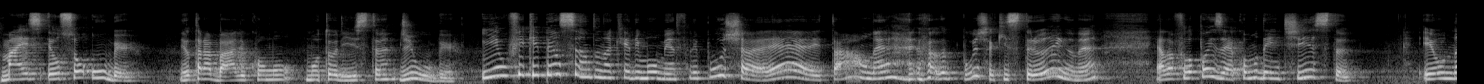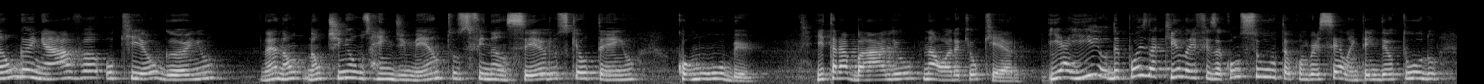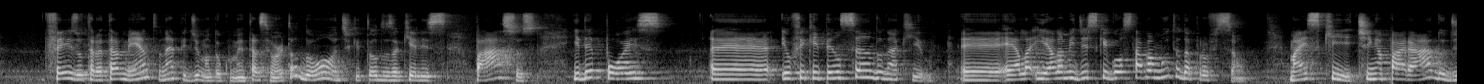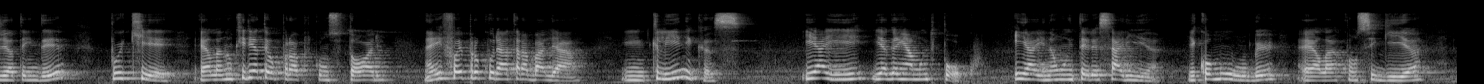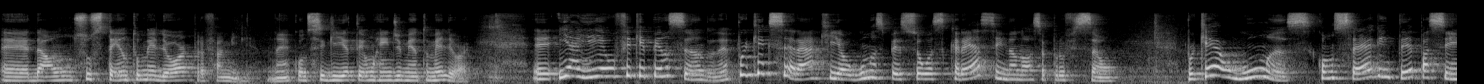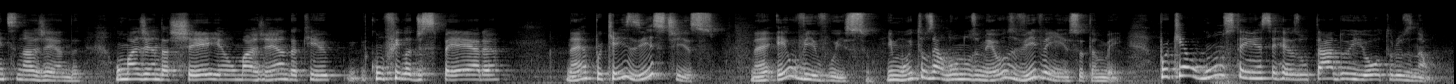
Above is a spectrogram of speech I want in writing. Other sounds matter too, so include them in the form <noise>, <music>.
mas eu sou Uber, eu trabalho como motorista de Uber. E eu fiquei pensando naquele momento, falei, puxa, é e tal, né? <laughs> puxa, que estranho, né? Ela falou, pois é, como dentista, eu não ganhava o que eu ganho, né? não, não tinha os rendimentos financeiros que eu tenho como Uber e trabalho na hora que eu quero. E aí, eu, depois daquilo, aí fiz a consulta, conversei, ela entendeu tudo, fez o tratamento, né, pediu uma documentação ortodôntica e todos aqueles passos, e depois é, eu fiquei pensando naquilo. É, ela, e ela me disse que gostava muito da profissão, mas que tinha parado de atender porque ela não queria ter o próprio consultório né, e foi procurar trabalhar em clínicas e aí ia ganhar muito pouco. E aí não interessaria. E como Uber, ela conseguia é, dar um sustento melhor para a família, né? conseguia ter um rendimento melhor. É, e aí eu fiquei pensando, né? Por que, que será que algumas pessoas crescem na nossa profissão? Porque algumas conseguem ter pacientes na agenda, uma agenda cheia, uma agenda que, com fila de espera, né? Porque existe isso. Né? Eu vivo isso e muitos alunos meus vivem isso também. Porque alguns têm esse resultado e outros não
